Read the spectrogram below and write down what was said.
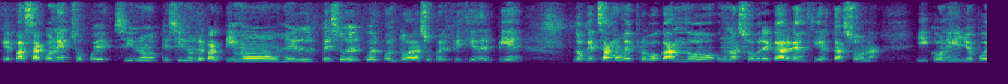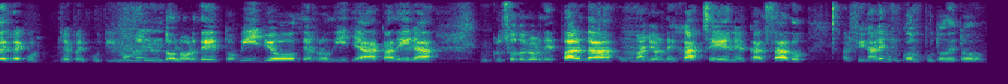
¿Qué pasa con esto? Pues si que si no repartimos el peso del cuerpo en toda la superficie del pie, lo que estamos es provocando una sobrecarga en ciertas zonas y con ello pues repercutimos en dolor de tobillos, de rodilla, cadera, incluso dolor de espalda, un mayor desgaste en el calzado. Al final es un cómputo de todo.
